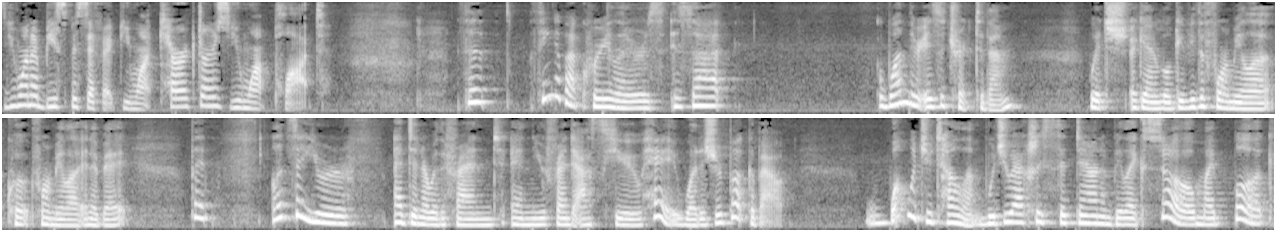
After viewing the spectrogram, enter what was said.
you want to be specific. You want characters, you want plot. The thing about query letters is that one there is a trick to them which again we'll give you the formula quote formula in a bit. But let's say you're at dinner with a friend and your friend asks you hey what is your book about? What would you tell them? Would you actually sit down and be like so my book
